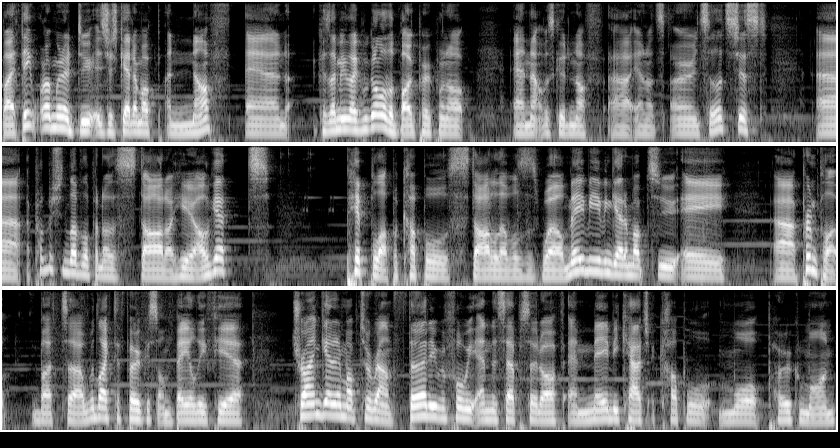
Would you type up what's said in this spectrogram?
but I think what I'm gonna do is just get him up enough, and because I mean, like we got all the bug Pokemon up, and that was good enough uh, on its own. So let's just, uh, I probably should level up another starter here. I'll get Piplup a couple starter levels as well. Maybe even get him up to a uh, but uh, would like to focus on Bayleef here. Try and get him up to around 30 before we end this episode off and maybe catch a couple more Pokemon.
